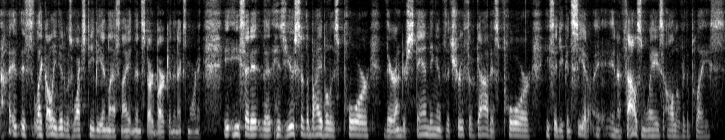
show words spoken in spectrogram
it's like all he did was watch TBN last night and then start barking the next morning. He, he said it, the, his use of the Bible is poor. Their understanding of the truth of God is poor. He said you can see it in a thousand ways all over the place.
